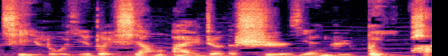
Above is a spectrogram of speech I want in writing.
记录一对相爱者的誓言与背叛，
